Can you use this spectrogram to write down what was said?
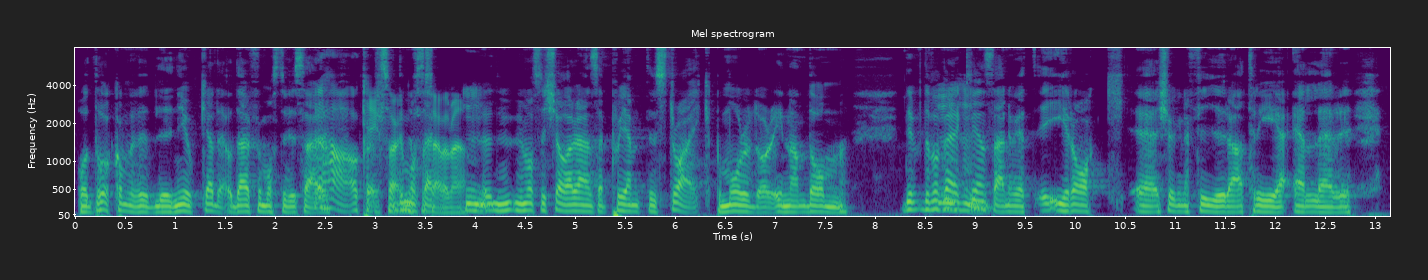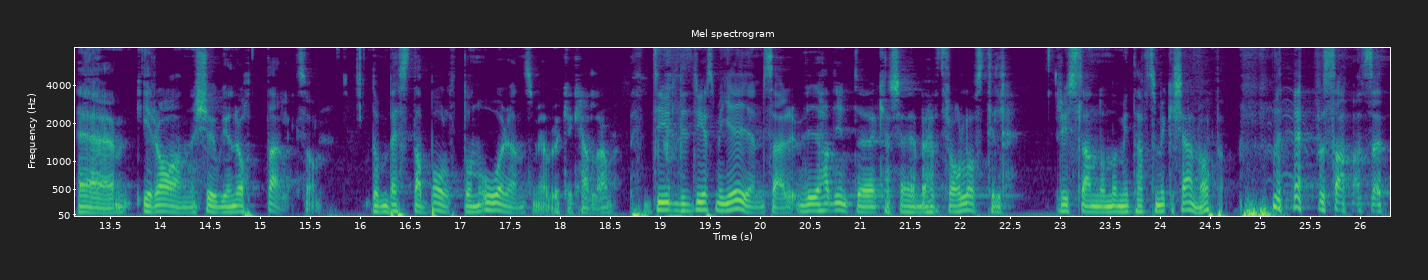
Och då kommer vi bli njukade och därför måste vi så här... Jaha, okej, sorry, det nu måste, du menar. Vi måste köra en så här preemptive strike på Mordor innan de... Det, det var verkligen så här, ni vet, Irak eh, 2004, 2003 eller eh, Iran 2008 liksom. De bästa Bolton-åren som jag brukar kalla dem. Det är det, är det som är grejen. Så här, vi hade ju inte kanske behövt förhålla oss till Ryssland om de inte haft så mycket kärnvapen. På samma sätt.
